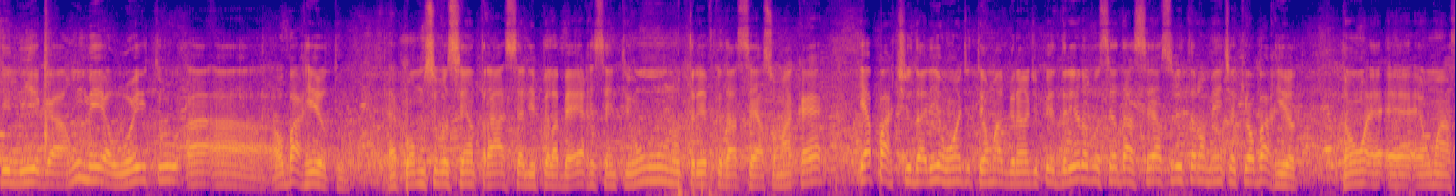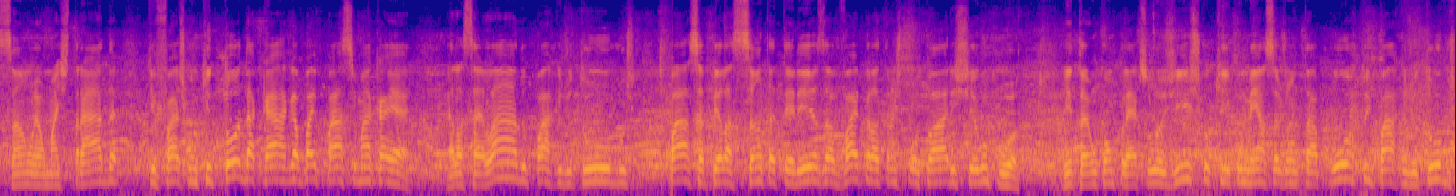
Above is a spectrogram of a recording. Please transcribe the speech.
que liga 168 a, a, ao Barreto. É como se você entrasse ali pela BR-101, no trevo que dá acesso ao Macaé, e a partir dali, onde tem uma grande pedreira, você dá acesso literalmente aqui ao Barreto. Então é, é, é uma ação, é uma estrada que faz com que toda a carga bypasse Macaé. Ela sai lá do Parque de Tubos, passa pela Santa Teresa, vai pela Transportuária e chega um porto. Então é um complexo logístico que começa a juntar Porto e Parque de Tubos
